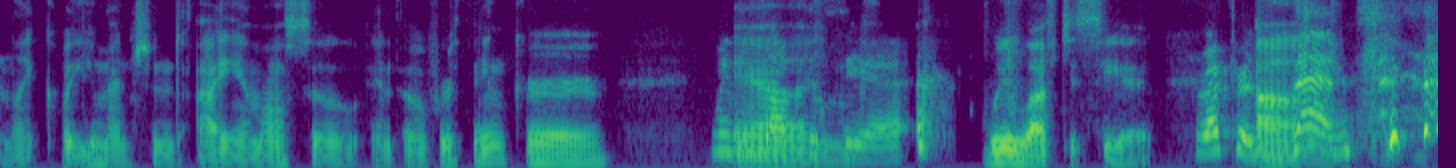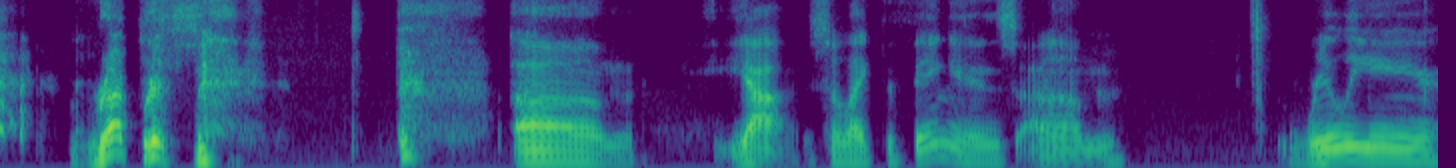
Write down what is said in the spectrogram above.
like what you mentioned, I am also an overthinker. We love to see it. We love to see it. Represent. Um, represent. um yeah, so like the thing is um really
